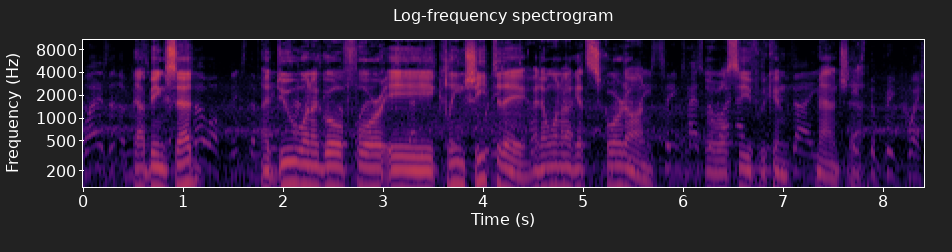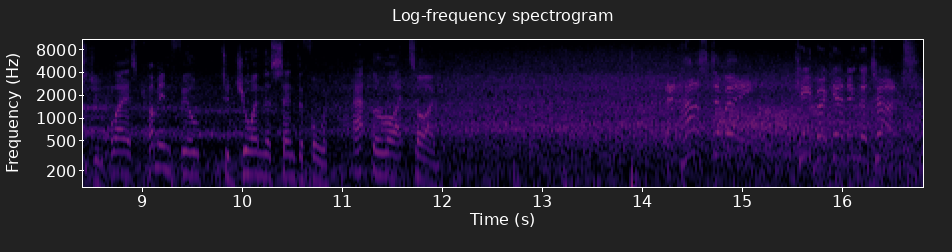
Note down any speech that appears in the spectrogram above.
players that are That missing, being said, so often it's the I do want to go for a clean sheet today. I don't want to get scored on. these teams has So we'll see if we can manage that. the big question. Players come in field to join the centre forward at the right time. It has to be. Keeper getting the touch.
